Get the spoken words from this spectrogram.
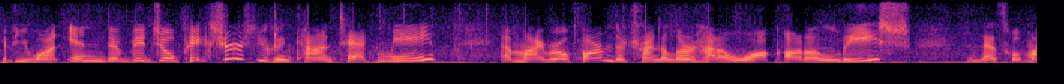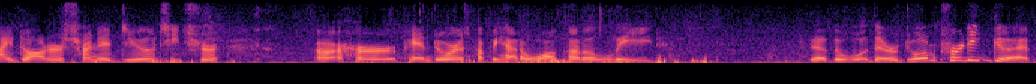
If you want individual pictures, you can contact me at My Real Farm. They're trying to learn how to walk on a leash, and that's what my daughter is trying to do, teach her, uh, her Pandora's puppy how to walk on a lead. They're, the, they're doing pretty good.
